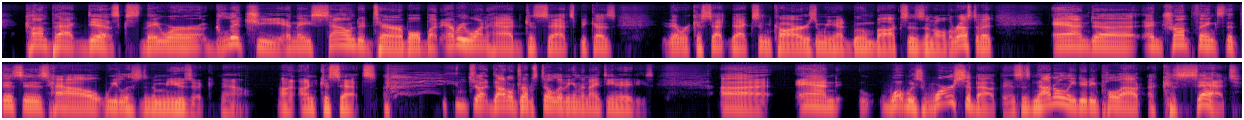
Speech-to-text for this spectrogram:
compact discs. They were glitchy and they sounded terrible, but everyone had cassettes because there were cassette decks in cars and we had boom boxes and all the rest of it. And uh, and Trump thinks that this is how we listen to music now on, on cassettes. Donald Trump's still living in the 1980s. Uh, and what was worse about this is not only did he pull out a cassette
